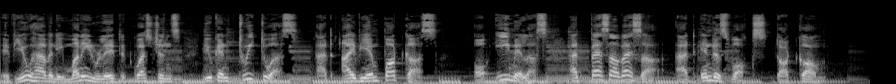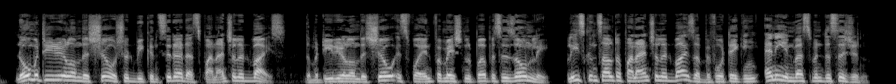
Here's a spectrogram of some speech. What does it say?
If you have any money related questions, you can tweet to us at IVM Podcasts or email us at paisavaisa at indusvox.com. No material on the show should be considered as financial advice. The material on the show is for informational purposes only. Please consult a financial advisor before taking any investment decision.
